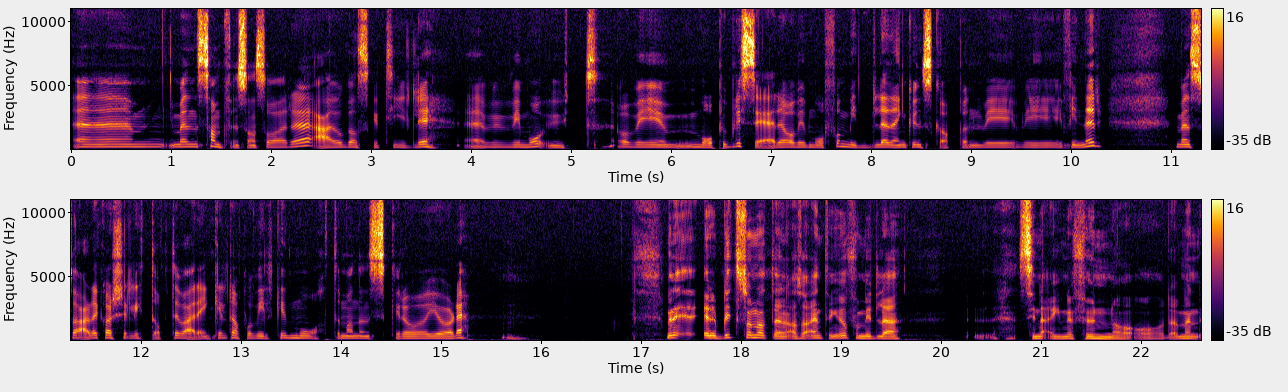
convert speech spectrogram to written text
Eh, men samfunnsansvaret er jo ganske tydelig. Eh, vi, vi, må ut, og vi må publisere, og vi må formidle den kunnskapen vi, vi, finner. Men så er det kanskje litt opp til hver enkelt da, på hvilken måte man ønsker å gjøre det. Mm. Men er det blitt sånn at altså En ting er å formidle sine egne funn og, og det, men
